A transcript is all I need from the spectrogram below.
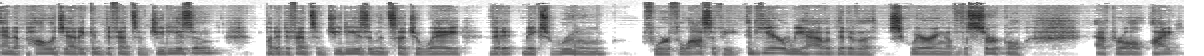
and apologetic in defense of Judaism, but a defense of Judaism in such a way that it makes room for philosophy. And here we have a bit of a squaring of the circle. After all, I,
